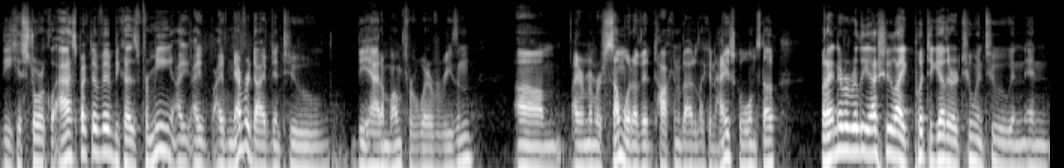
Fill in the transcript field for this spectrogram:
the historical aspect of it? Because for me, I, I I've never dived into the atom bomb for whatever reason. Um, I remember somewhat of it talking about it like in high school and stuff, but I never really actually like put together two and two and and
